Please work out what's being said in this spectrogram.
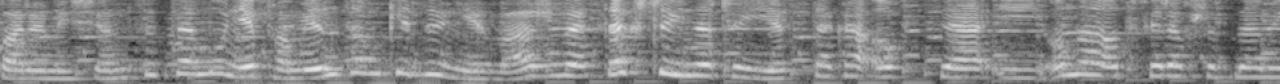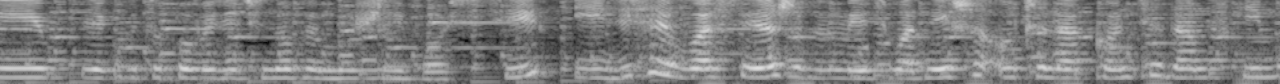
parę miesięcy temu, nie pamiętam kiedy, nieważne. Tak czy inaczej jest taka opcja i ona otwiera przed nami, jakby to powiedzieć, nowe możliwości. I dzisiaj właśnie, żeby mieć ładniejsze oczy na koncie damskim,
